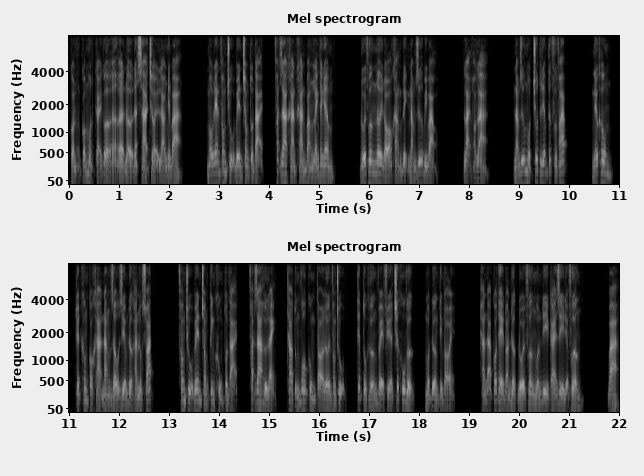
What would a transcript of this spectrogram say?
còn có một cái gờ ở đất xa trời lao nhân ba. Màu đen phong trụ bên trong tồn tại, phát ra khàn khàn băng lánh thanh âm. Đối phương nơi đó khẳng định nắm giữ bí bảo. Lại hoặc là nắm giữ một chút liêm tức phương pháp. Nếu không, tuyệt không có khả năng giấu giếm được hắn lục soát. Phong trụ bên trong kinh khủng tồn tại, phát ra hư lạnh, thao túng vô cùng to lớn phong trụ, tiếp tục hướng về phía trước khu vực, một đường tìm tòi. Hắn đã có thể đoán được đối phương muốn đi cái gì địa phương. Ba.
